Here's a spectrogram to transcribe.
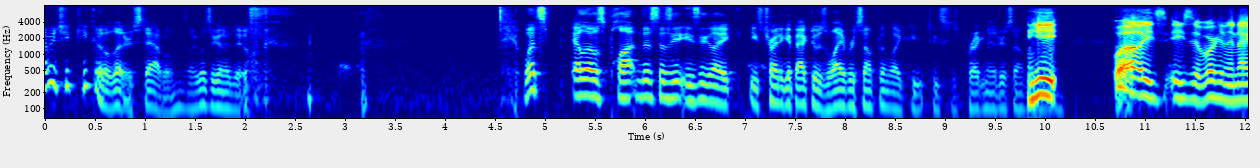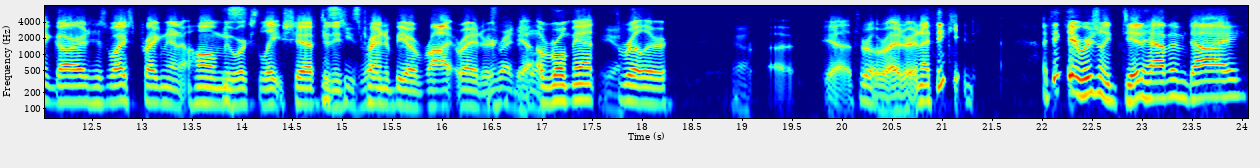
I mean, she, he could have let her stab him. Like, what's he gonna do? what's LL's plot in this? Is he, is he like he's trying to get back to his wife or something? Like he, he's he's pregnant or something? He, well, he's he's working the night guard. His wife's pregnant at home. He's- he works late shift, and he's- he's, he's trying writing- to be a ri- writer. he's writing a yeah, a romance Yeah. thriller. Yeah. Uh, yeah, thriller writer. And I think, he- I think they originally did have him die.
